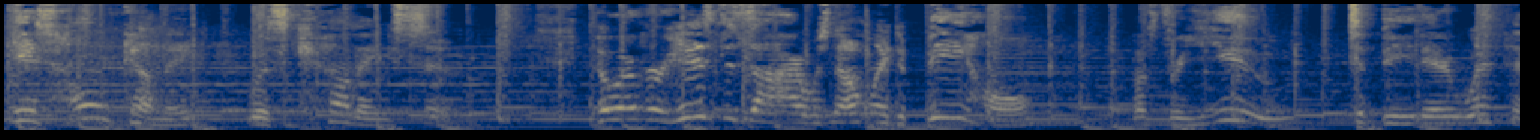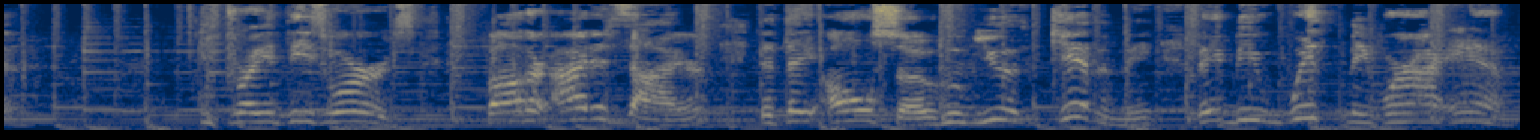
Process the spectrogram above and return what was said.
His homecoming was coming soon. However, his desire was not only to be home, but for you to be there with him. He prayed these words Father, I desire that they also, whom you have given me, may be with me where I am,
